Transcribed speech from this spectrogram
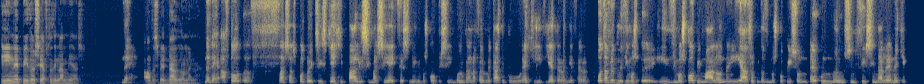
Είναι επίδοση αυτοδυναμίας; Ναι. Από τα σημερινά δεδομένα. Ναι, ναι. Αυτό ε, θα σας πω το εξής και έχει πάλι σημασία η χθεσινή δημοσκόπηση. Μπορούμε να αναφέρουμε κάτι που έχει ιδιαίτερο ενδιαφέρον. Όταν βλέπουμε δημοσ... Ε, οι δημοσκόποι, μάλλον, οι άνθρωποι των δημοσκοπήσεων έχουν ε, συνηθίσει να λένε και,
